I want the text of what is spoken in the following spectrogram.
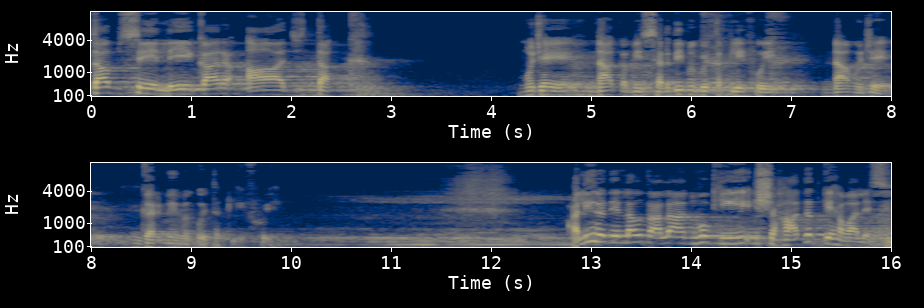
تب سے لے کر آج تک مجھے نہ کبھی سردی میں کوئی تکلیف ہوئی، نہ مجھے گرمی میں کوئی تکلیف ہوئی۔ علی رضی اللہ تعالی عنہ کی شہادت کے حوالے سے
